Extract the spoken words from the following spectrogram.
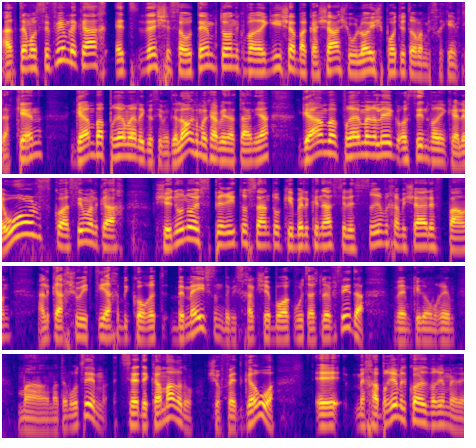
אז אתם מוסיפים לכך את זה שסאוטמפטון כבר הגישה בקשה שהוא לא ישפוט יותר במשחקים שלה. כן? גם בפרמייר ליג עושים את זה. לא רק מכבי נתניה, גם בפרמייר ליג עושים דברים כאלה. וולס כועסים על כך שנונו אספיריטו סנטו קיבל קנס של 25,000 פאונד על כך שהוא הטיח ביקורת במייסון במשחק שבו הקבוצה שלו הפסידה. והם כאילו אומרים, מה, מה אתם רוצים? צדק אמרנו, שופט גרוע. אה, מחברים את כל הדברים האלה,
